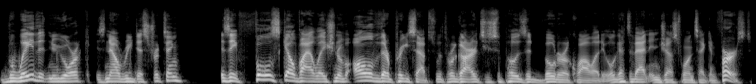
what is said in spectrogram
the way that New York is now redistricting is a full scale violation of all of their precepts with regard to supposed voter equality. We'll get to that in just one second. First,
